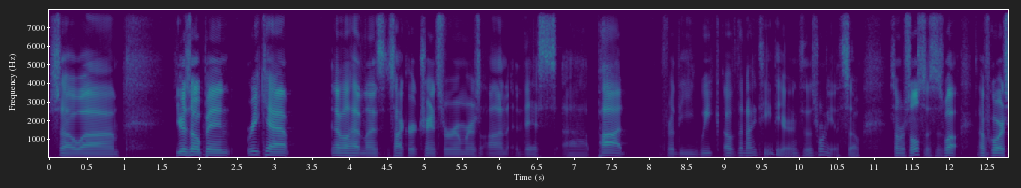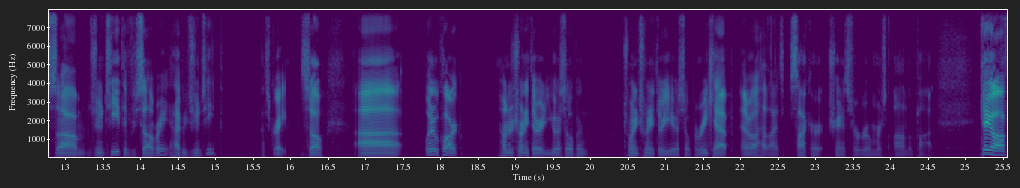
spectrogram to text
So um, U.S. Open recap, NFL headlines, soccer transfer rumors on this uh, pod for the week of the 19th here into the 20th. So summer solstice as well. Of course, um, Juneteenth, if you celebrate, happy Juneteenth. That's great. So, uh, Wyndham Clark, 123rd U.S. Open, 2023 U.S. Open recap, NFL headlines, soccer transfer rumors on the pod. Kick off,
